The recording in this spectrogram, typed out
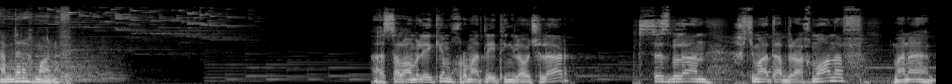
abdurahmonov. Assalomu alaykum hurmatli tinglovchilar. Siz bilan hikmat abdurahmonov. Mana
